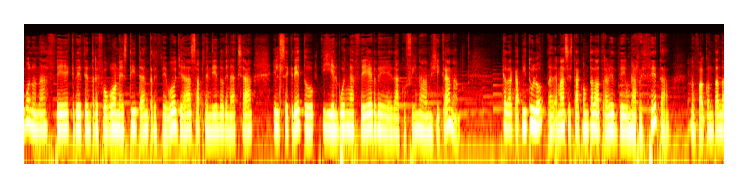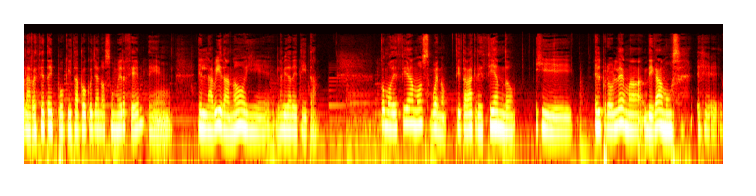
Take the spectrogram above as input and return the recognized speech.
bueno, nace, crece entre fogones, Tita, entre cebollas, aprendiendo de Nacha el secreto y el buen hacer de la cocina mexicana. Cada capítulo, además, está contado a través de una receta. Nos va contando la receta y poquito a poco ya nos sumerge en, la vida, ¿no? Y la vida de Tita. Como decíamos, bueno, Tita va creciendo y el problema, digamos, eh,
